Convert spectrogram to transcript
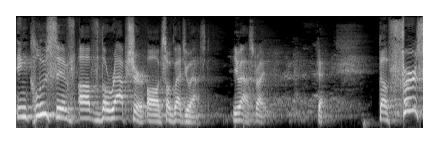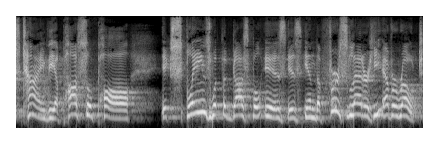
inclusive of the rapture? Oh, I'm so glad you asked. You asked, right? Okay. The first time the apostle Paul explains what the gospel is, is in the first letter he ever wrote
